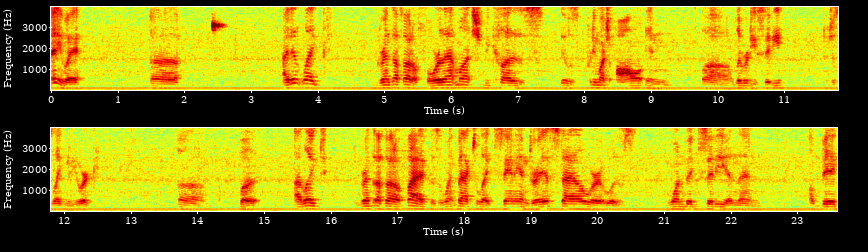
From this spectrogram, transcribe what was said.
Anyway, uh, I didn't like Grand Theft Auto 4 that much because it was pretty much all in uh, Liberty City, which is like New York. Uh, but I liked Grand Theft Auto 5 because it went back to like San Andreas style, where it was one big city and then a big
